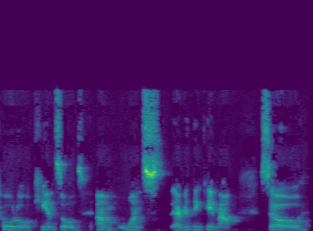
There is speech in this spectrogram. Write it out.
total canceled um, once everything came out. So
